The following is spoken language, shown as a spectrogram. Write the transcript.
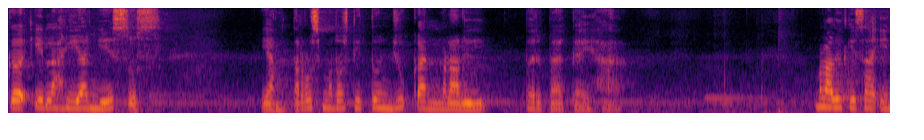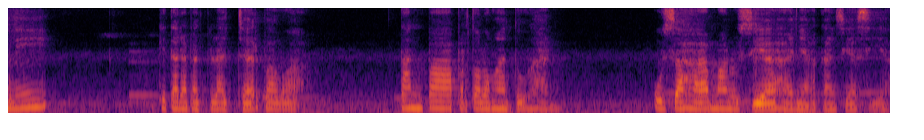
keilahian Yesus yang terus-menerus ditunjukkan melalui berbagai hal. Melalui kisah ini, kita dapat belajar bahwa tanpa pertolongan Tuhan, usaha manusia hanya akan sia-sia.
